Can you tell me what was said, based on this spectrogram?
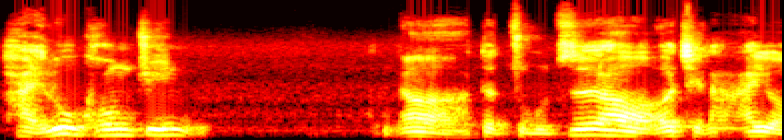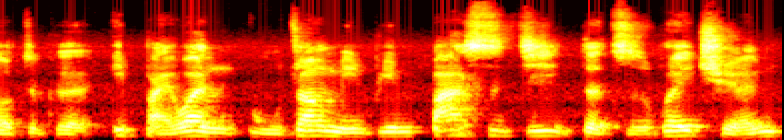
海陆空军啊的组织哦，而且它还有这个一百万武装民兵巴斯基的指挥权，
